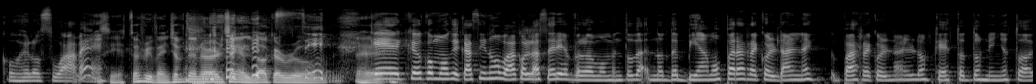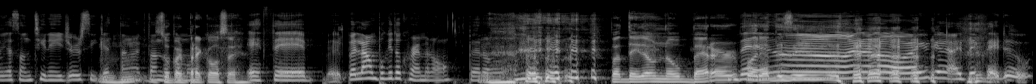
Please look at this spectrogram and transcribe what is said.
cógelo suave. Sí, esto es Revenge of the Nerds en el locker room. Sí, Eh, que, que como que casi no va con la serie, pero de momento nos desviamos para recordarnos, para recordarnos que estos dos niños todavía son teenagers y que están actuando súper como, precoces. Este, ¿verdad? Un poquito criminal, pero... But they don't know better, podrías no, decir. I don't know. I think they do.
